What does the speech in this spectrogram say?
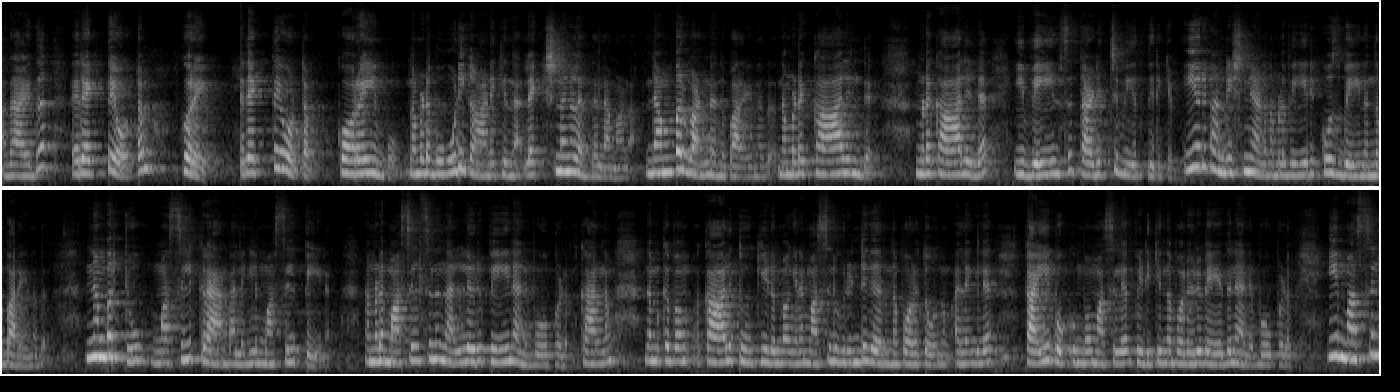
അതായത് രക്തയോട്ടം കുറയും. രക്തയോട്ടം കുറയുമ്പോൾ നമ്മുടെ ബോഡി കാണിക്കുന്ന ലക്ഷണങ്ങൾ എന്തെല്ലാമാണ്? നമ്പർ വൺ എന്ന് പറയുന്നത് നമ്മുടെ കാലിന്റെ നമ്മുടെ കാലിൽ ഈ വെയിൻസ് തടിച്ച് വീർത്തിരിക്കും. ഈ ഒരു കണ്ടീഷനെയാണ് നമ്മൾ വേരിക്കോസ് വെയിൻ എന്ന് പറയുന്നത്. നമ്പർ ടു മസിൽ ക്രാമ്പ് അല്ലെങ്കിൽ മസിൽ പെയിൻ നമ്മുടെ മസിൽസിന് നല്ലൊരു പെയിൻ അനുഭവപ്പെടും. കാരണം നമുക്കിപ്പം കാൽ തൂക്കിയിടുമ്പോൾ അങ്ങനെ മസിൽ ഉരുണ്ട് കയറുന്ന പോലെ തോന്നും. അല്ലെങ്കിൽ കൈ പൊക്കുമ്പോൾ മസിൽ പിടിക്കുന്ന പോലെ ഒരു വേദന അനുഭവപ്പെടും. ഈ മസിൽ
